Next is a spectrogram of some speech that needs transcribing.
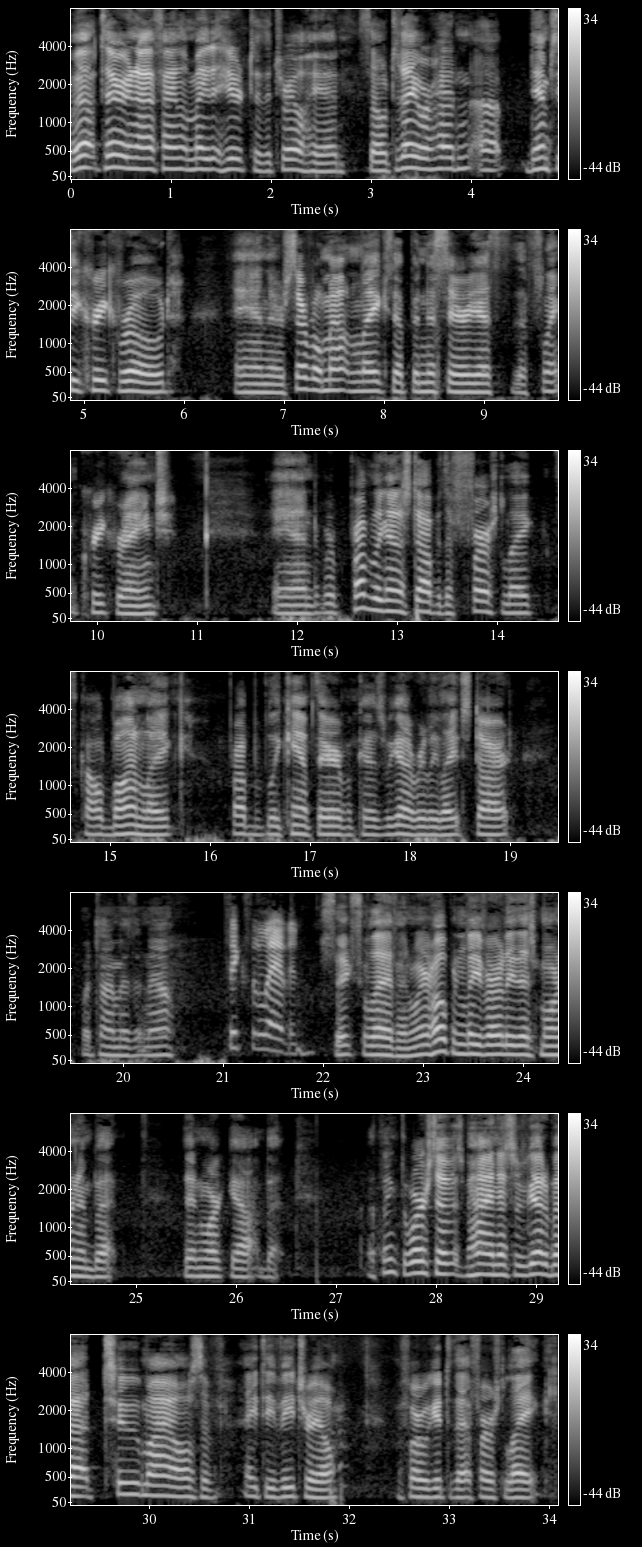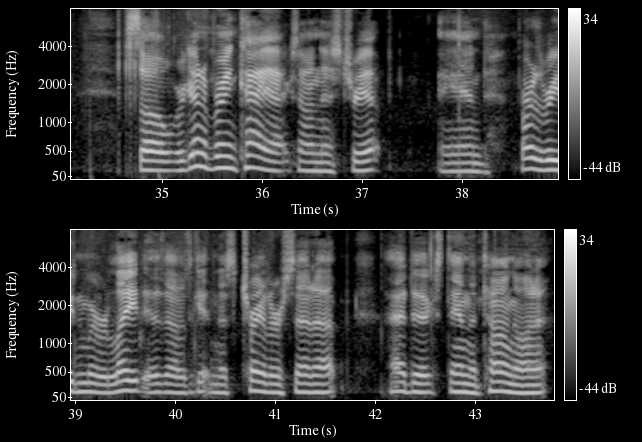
Well, Terry and I finally made it here to the trailhead. So today we're heading up Dempsey Creek Road and there are several mountain lakes up in this area, the Flint Creek Range. And we're probably going to stop at the first lake. It's called Bohn Lake. Probably camp there because we got a really late start. What time is it now? 611. 611. We were hoping to leave early this morning, but didn't work out. But I think the worst of it's behind us. We've got about two miles of ATV trail before we get to that first lake. So we're going to bring kayaks on this trip. And part of the reason we were late is I was getting this trailer set up. I had to extend the tongue on it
